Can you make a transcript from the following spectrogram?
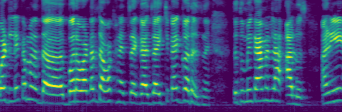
पडले का मला दा बरं वाटेल दवाखान्यात जायची काही गरज नाही. तर तुम्ही काय म्हणला आलोच. आणि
